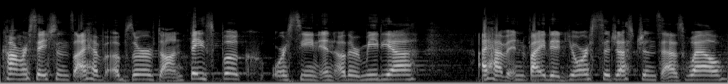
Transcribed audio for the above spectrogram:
conversations I have observed on Facebook or seen in other media. I have invited your suggestions as well.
